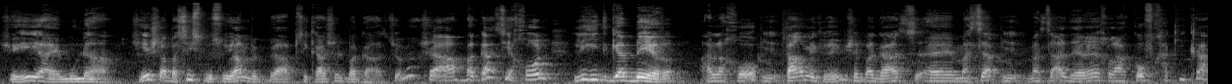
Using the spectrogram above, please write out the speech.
שהיא האמונה, שיש לה בסיס מסוים בפסיקה של בג"ץ, שאומר שהבג"ץ יכול להתגבר על החוק, מספר מקרים שבג"ץ אה, מצא, מצא דרך לעקוף חקיקה.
